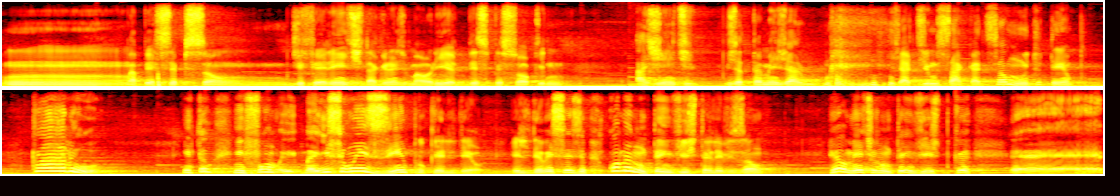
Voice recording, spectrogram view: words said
um, uma percepção diferente da grande maioria desse pessoal que a gente já também já, já tínhamos sacado isso há muito tempo. Claro! Então, informa, isso é um exemplo que ele deu. Ele deu esse exemplo. Como eu não tenho visto televisão, realmente eu não tenho visto, porque é,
